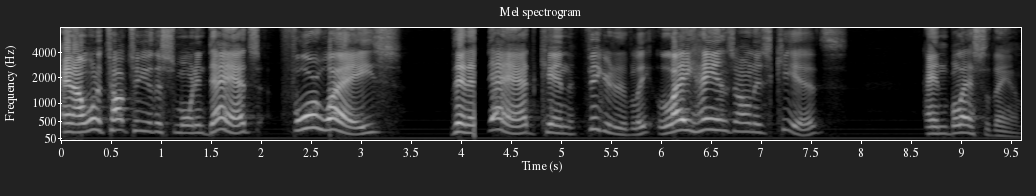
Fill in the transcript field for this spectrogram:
And I want to talk to you this morning, dads, four ways that a dad can figuratively lay hands on his kids and bless them.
